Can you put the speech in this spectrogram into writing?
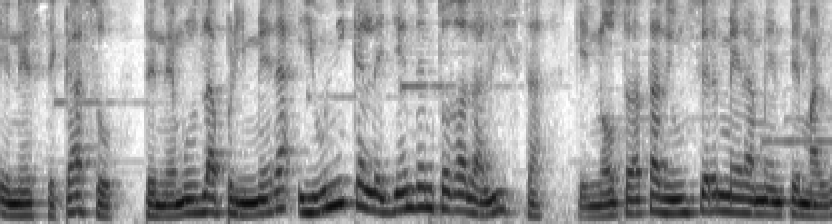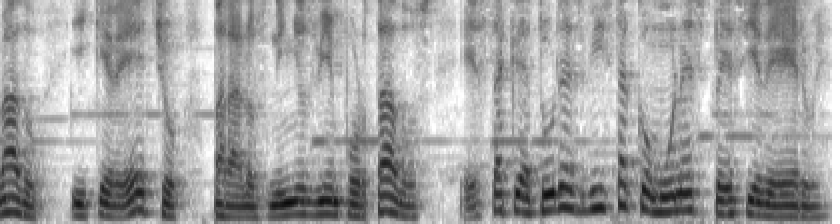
En este caso, tenemos la primera y única leyenda en toda la lista que no trata de un ser meramente malvado y que de hecho, para los niños bien portados, esta criatura es vista como una especie de héroe.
